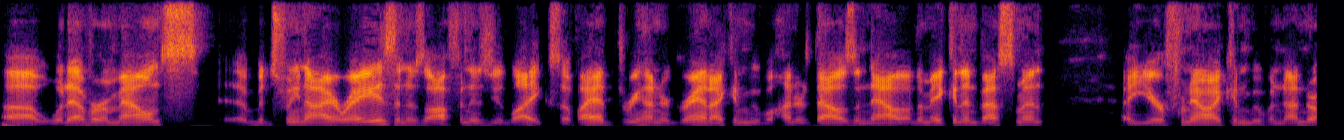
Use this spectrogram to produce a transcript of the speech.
uh, whatever amounts between IRAs and as often as you'd like. So if I had three hundred grand, I can move a hundred thousand now to make an investment a year from now I can move another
